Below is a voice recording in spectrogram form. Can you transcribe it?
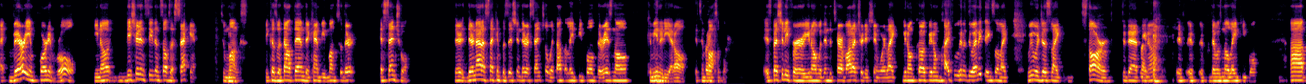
a very important role. You know, they shouldn't see themselves as second to Mhm. monks because without them, there can't be monks. So they're essential. They're they're not a second position. They're essential. Without the lay people, there is no community at all. It's Right. impossible. Especially for you know within the Theravada tradition, where like we don't cook, we don't buy food, we don't do anything. So like we would just like starve to death, you know, if, if if there was no lay people. Uh,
